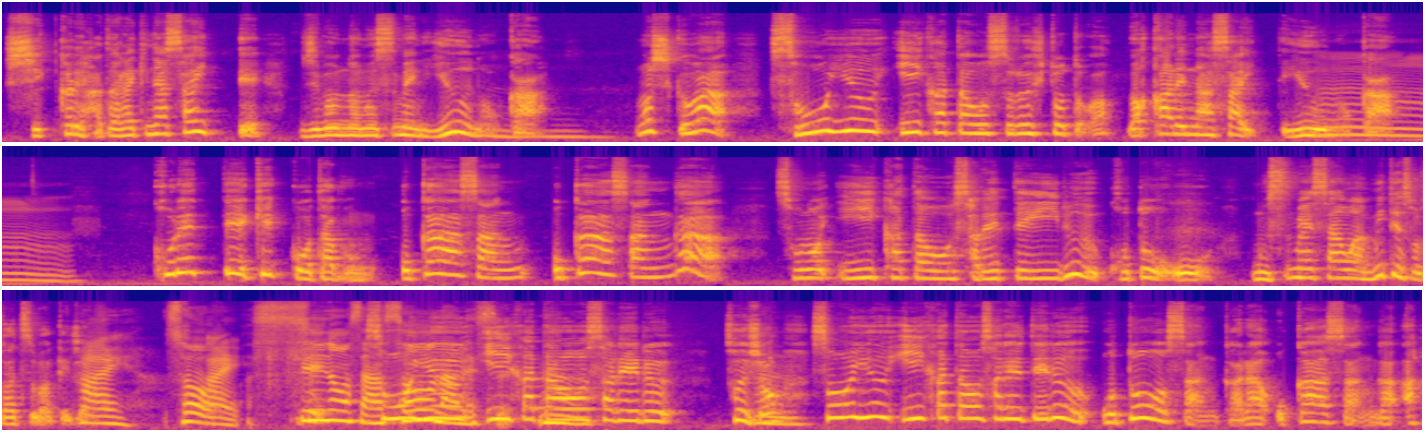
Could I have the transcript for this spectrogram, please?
しっかり働きなさいって自分の娘に言うのか、もしくはそういう言い方をする人とは別れなさいって言うのか、これって結構多分お母さん、お母さんがその言い方をされていることを娘さんは見て育つわけじゃん。はい。そう。はいでそういう。言い方をうんされる、そうでしょ、うん。そういう言い方をされてるお父さんからお母さんが、あ、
